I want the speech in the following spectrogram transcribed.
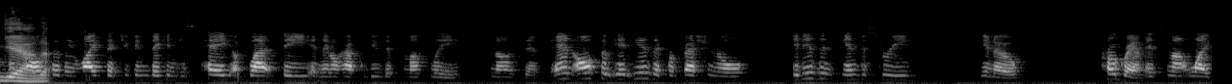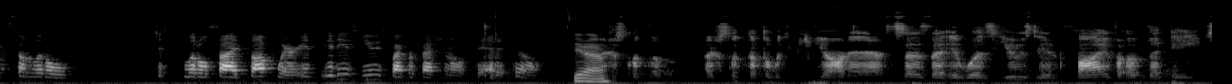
And yeah, also, that, they like that you can they can just pay a flat fee and they don't have to do this monthly nonsense. And also, it is a professional. It is an industry, you know, program. It's not like some little, just little side software. It it is used by professionals to edit film. yeah. I just looked up. I just looked up the Wikipedia on it, and it says that it was used in five of the eight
